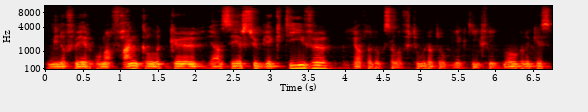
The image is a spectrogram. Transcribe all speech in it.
min of meer onafhankelijke, ja, zeer subjectieve gaf dat ook zelf toe, dat objectief niet mogelijk is.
